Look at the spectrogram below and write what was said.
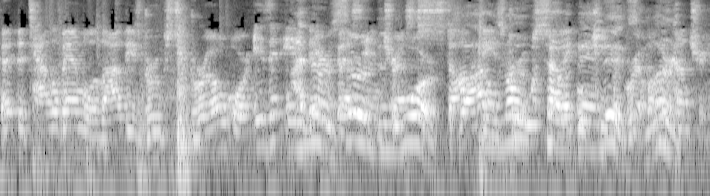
that the Taliban will allow these groups to grow, or is it in I their never best served in the interest war, to so stop I don't these know groups so they can Taliban keep is. a grip on the country?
